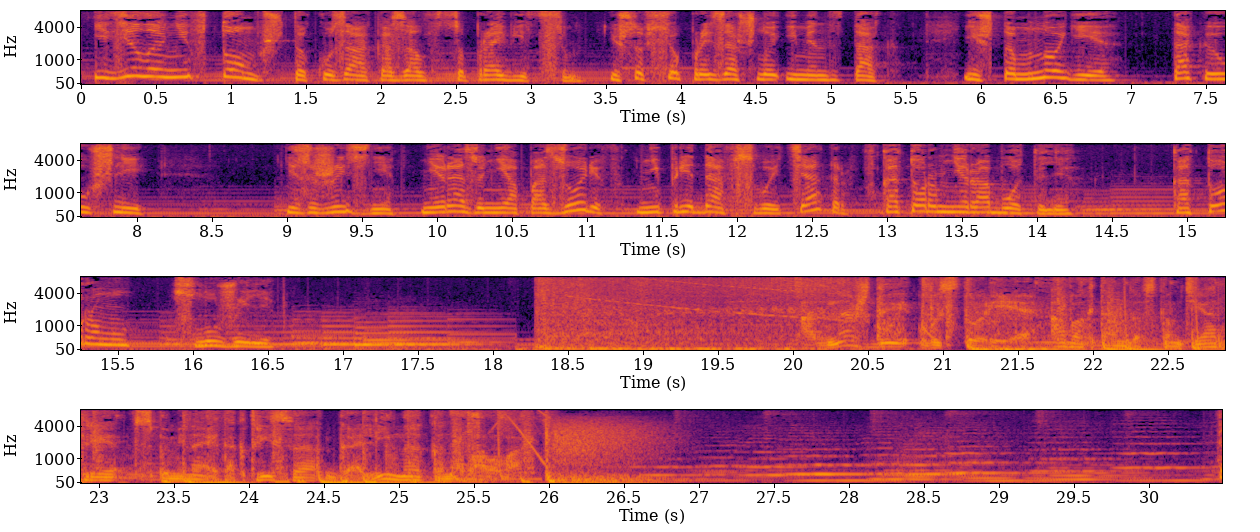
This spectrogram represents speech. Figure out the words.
И дело не в том, что Куза оказался провидцем, и что все произошло именно так, и что многие так и ушли – из жизни, ни разу не опозорив, не предав свой театр, в котором не работали, которому служили. Однажды в истории о Вахтанговском театре вспоминает актриса Галина Коновалова.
